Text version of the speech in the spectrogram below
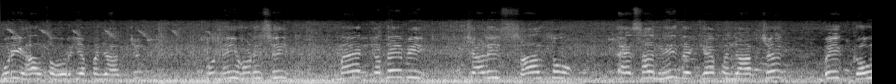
ਬੁਰੀ ਹਾਲਤ ਹੋ ਰਹੀ ਹੈ ਪੰਜਾਬ 'ਚ ਉਹ ਨਹੀਂ ਹੋਣੀ ਸੀ। ਮੈਂ ਕਦੇ ਵੀ 40 ਸਾਲ ਤੋਂ ਐਸਾ ਨਹੀਂ ਦੇਖਿਆ ਪੰਜਾਬ 'ਚ ਵੀ ਗਊ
